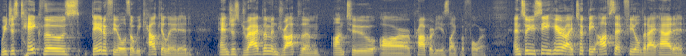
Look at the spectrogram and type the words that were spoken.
we just take those data fields that we calculated and just drag them and drop them onto our properties like before. And so you see here, I took the offset field that I added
